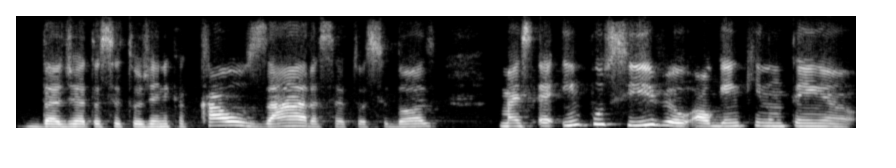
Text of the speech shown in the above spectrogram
da dieta cetogênica causar a cetoacidose, mas é impossível alguém que não tenha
